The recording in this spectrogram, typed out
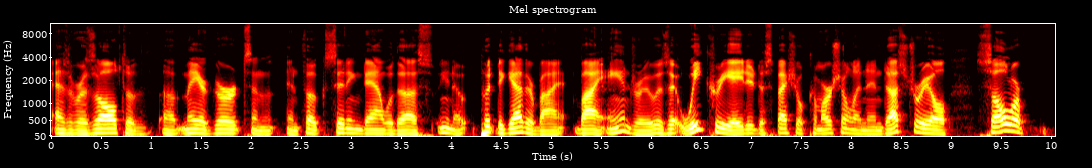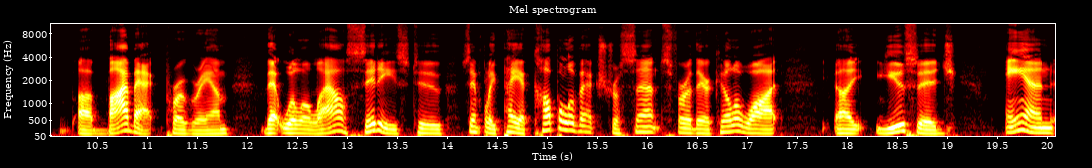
as a result of uh, Mayor Girtz and, and folks sitting down with us, you know, put together by by Andrew, is that we created a special commercial and industrial solar uh, buyback program that will allow cities to simply pay a couple of extra cents for their kilowatt uh, usage. And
